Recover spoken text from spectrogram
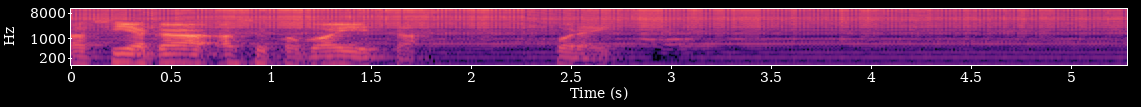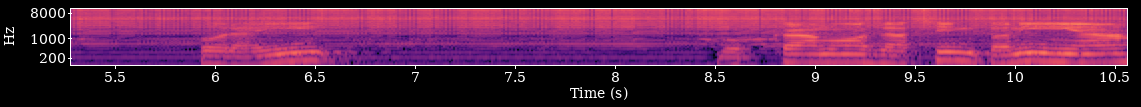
Así acá hace poco, ahí está. Por ahí. Por ahí. Buscamos la sintonía.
